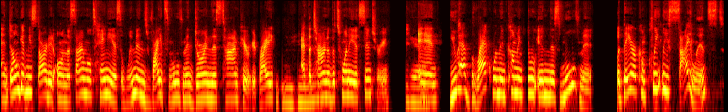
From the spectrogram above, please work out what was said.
and don't get me started on the simultaneous women's rights movement during this time period, right? At the turn of the 20th century. Mm-hmm. Yeah. And you have black women coming through in this movement, but they are completely silenced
